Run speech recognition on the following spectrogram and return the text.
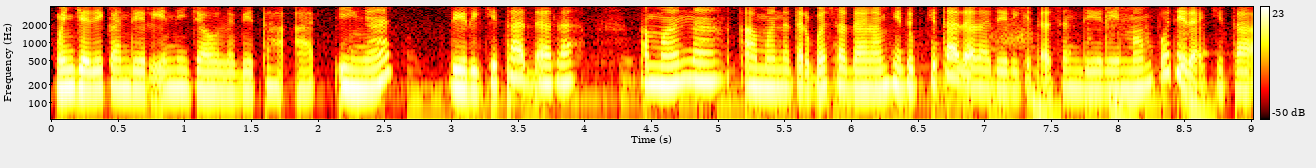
menjadikan diri ini jauh lebih taat. Ingat, diri kita adalah amanah. Amanah terbesar dalam hidup kita adalah diri kita sendiri. Mampu tidak kita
